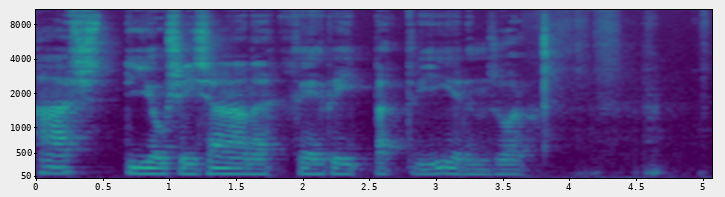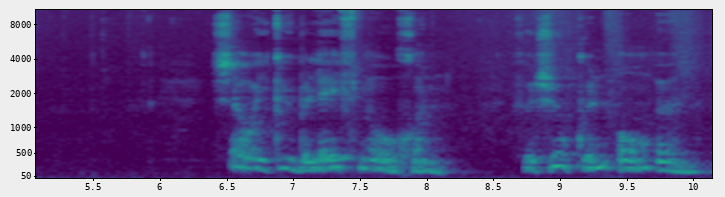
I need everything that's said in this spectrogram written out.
Aartsdiocesane Gerepatriërenzorg. Zou ik u beleefd mogen verzoeken om een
